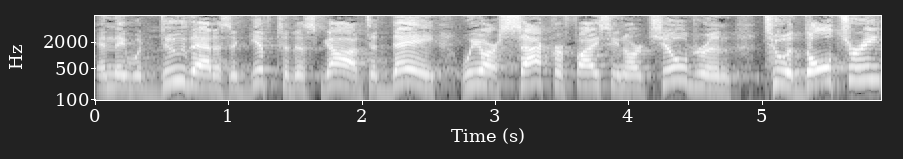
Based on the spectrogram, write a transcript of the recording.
And they would do that as a gift to this god. Today, we are sacrificing our children to adultery,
